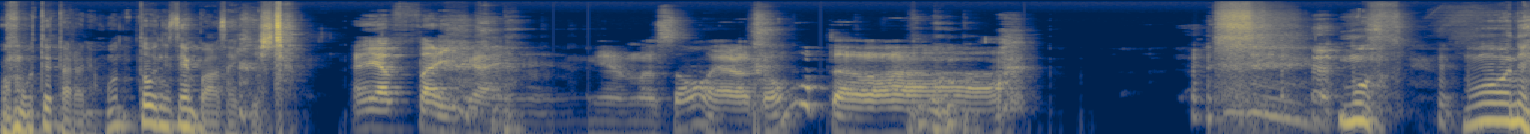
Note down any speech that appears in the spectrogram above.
思ってたらね、本当に全部朝日でした。やっぱりかいね。いや、もうそうやろと思ったわ。もう、もうね、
